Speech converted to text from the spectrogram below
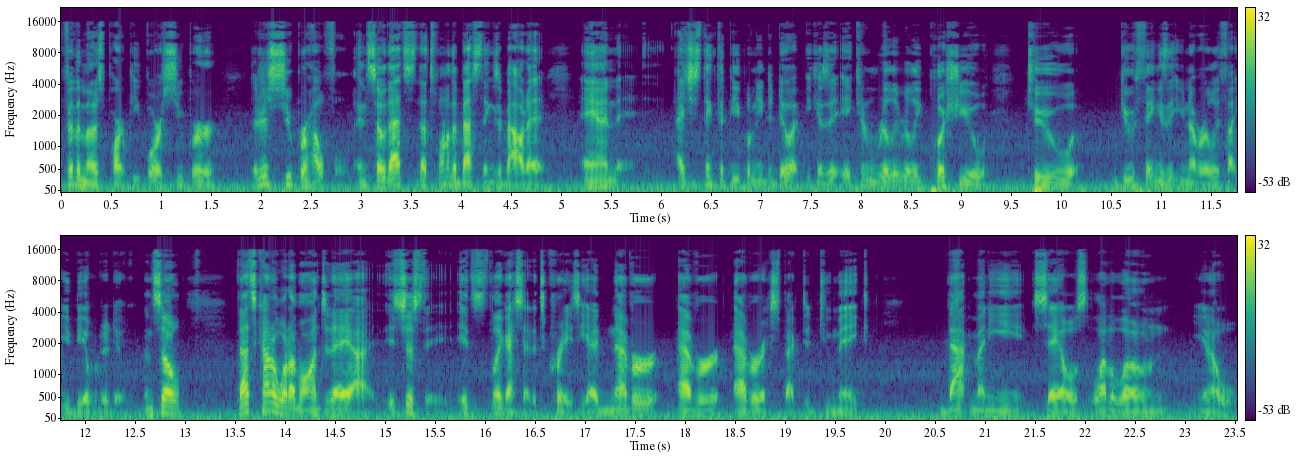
for the most part, people are super. They're just super helpful, and so that's that's one of the best things about it. And I just think that people need to do it because it, it can really, really push you to do things that you never really thought you'd be able to do. And so that's kind of what I'm on today. I, it's just, it's like I said, it's crazy. I never, ever, ever expected to make that many sales, let alone, you know,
